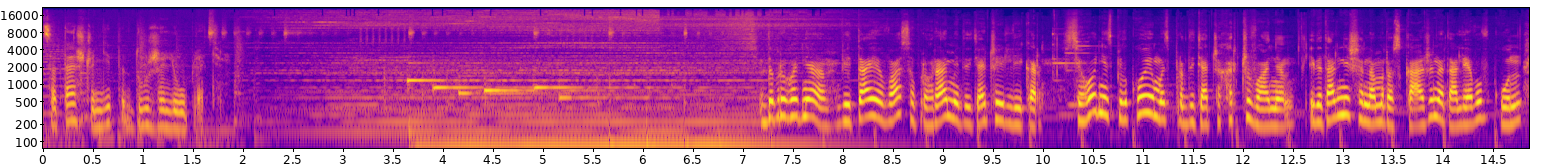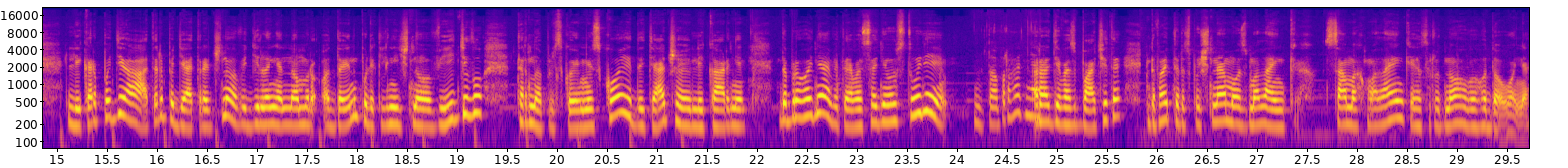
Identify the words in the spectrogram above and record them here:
Це те, що діти дуже люблять. Доброго дня! Вітаю вас у програмі Дитячий лікар. Сьогодні спілкуємось про дитяче харчування і детальніше нам розкаже Наталія Вовкун, лікар-педіатр педіатричного відділення номер 1 поліклінічного відділу Тернопільської міської дитячої лікарні. Доброго дня! Вітаю вас сьогодні у студії. Доброго дня. Раді вас бачити. Давайте розпочнемо з маленьких, самих маленьких з грудного вигодовування.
